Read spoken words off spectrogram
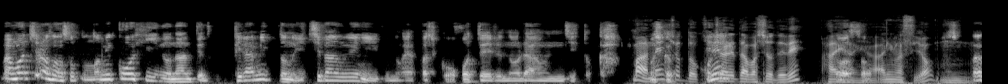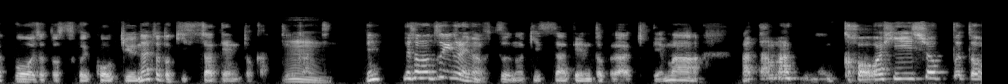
まあもちろんその外飲みコーヒーのなんていうんですか、ピラミッドの一番上にいるのがやっぱしこう、ホテルのラウンジとか、まあね、ちょっとこじゃれた場所でね。はいはいそうそうはい。ありますよ。うん。がこう、ちょっとすごい高級なちょっと喫茶店とかっていう感じ。ね。で、その次ぐらい今普通の喫茶店とかが来て、まあ、頭、コーヒーショップと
